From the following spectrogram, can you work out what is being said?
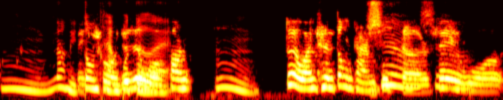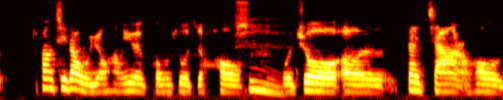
嗯，那你动弹不得，欸。就是我放，嗯，对，完全动弹不得，啊啊、所以我放弃到我原行业工作之后，是我就呃在家，然后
